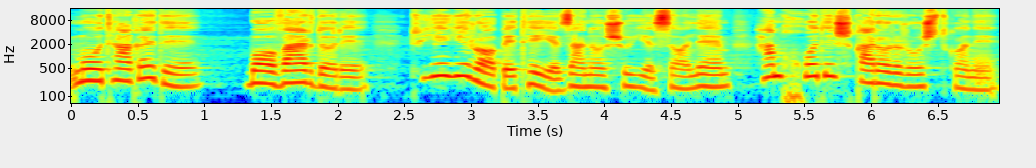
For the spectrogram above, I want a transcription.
معتقد باور داره توی یه رابطه زناشویی سالم هم خودش قرار رشد کنه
